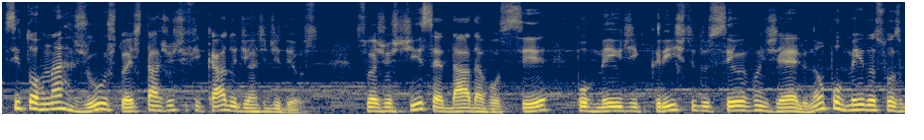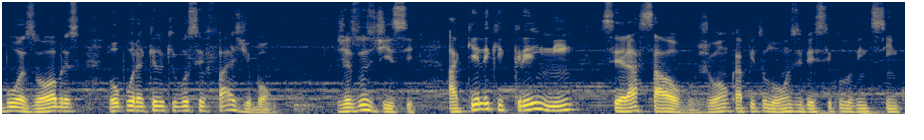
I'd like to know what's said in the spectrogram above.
Se tornar justo é estar justificado diante de Deus. Sua justiça é dada a você por meio de Cristo e do seu Evangelho, não por meio das suas boas obras ou por aquilo que você faz de bom. Jesus disse: Aquele que crê em mim será salvo. João capítulo 11, versículo 25.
